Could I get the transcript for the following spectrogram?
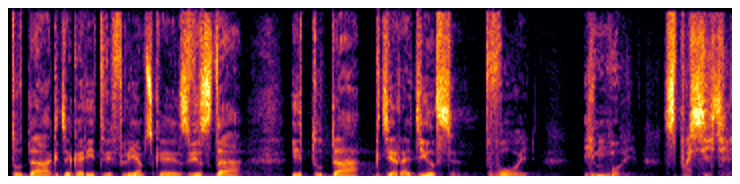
туда, где горит Вифлеемская звезда, и туда, где родился твой и мой Спаситель.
